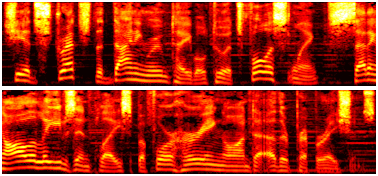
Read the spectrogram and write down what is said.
She had stretched the dining room table to its fullest length, setting all the leaves in place before hurrying on to other preparations.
